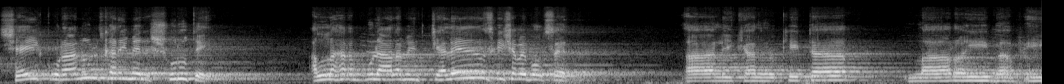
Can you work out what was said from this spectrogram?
সেই কোরআনুল কারিমের শুরুতে আল্লাহ রাব্বুল আলমিন চ্যালেঞ্জ হিসাবে বলছেন, আলিকাল কিতাব লা রাইবা ফি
